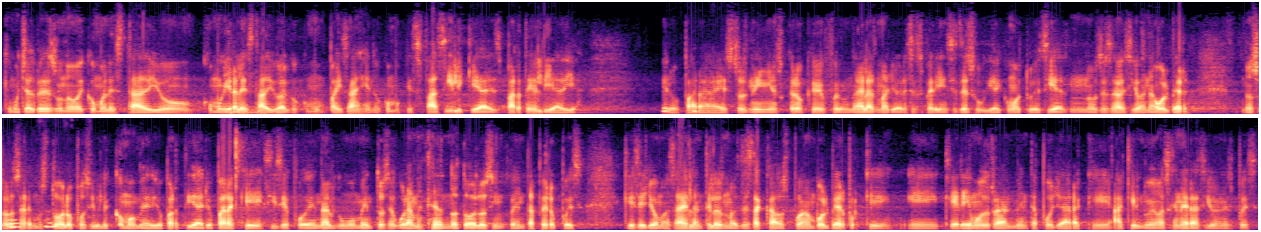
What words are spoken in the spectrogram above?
que, muchas veces uno ve como el estadio, como ir al estadio algo como un paisaje, ¿no? Como que es fácil y que es parte del día a día. pero para estos niños creo que fue una de las mayores experiencias de su vida y como tú decías, no se sabe si van a volver. Nosotros haremos todo lo posible como medio partidario para que si se puede en algún momento, seguramente no todos los 50, pero pues qué sé yo, más adelante los más destacados puedan volver porque eh, queremos realmente apoyar a que, a que nuevas generaciones pues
